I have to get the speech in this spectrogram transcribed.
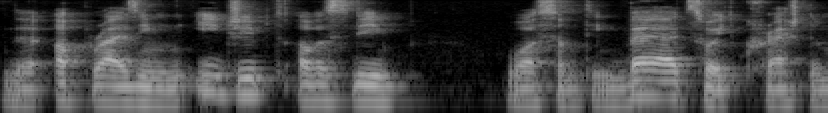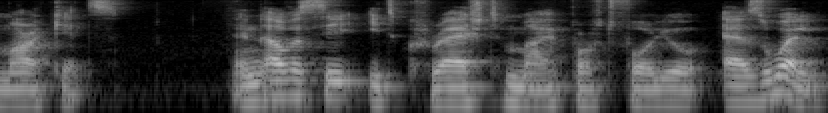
the uprising in Egypt obviously was something bad, so it crashed the markets. And obviously, it crashed my portfolio as well.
